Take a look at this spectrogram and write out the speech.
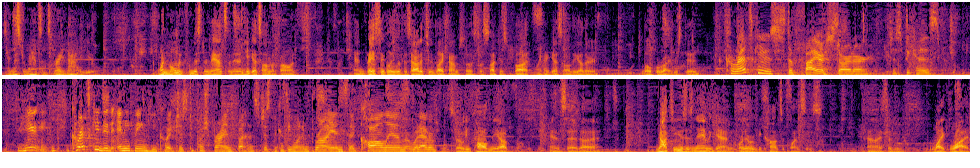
say, Mr. Manson's very mad at you. One moment from Mr. Manson, and then he gets on the phone, and basically with this attitude like I'm supposed to suck his butt, like I guess all the other local writers did. Koretsky was just a fire starter, just because he Koretsky did anything he could just to push Brian's buttons, just because he wanted Brian to call him or whatever. So he called me up and said uh, not to use his name again, or there would be consequences. And I said, like what?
